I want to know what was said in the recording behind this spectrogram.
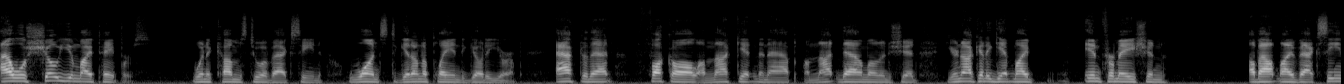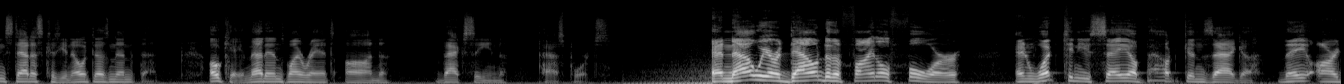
I will show you my papers when it comes to a vaccine once to get on a plane to go to Europe. After that, fuck all. I'm not getting an app. I'm not downloading shit. You're not going to get my information about my vaccine status because you know it doesn't end at that. Okay, and that ends my rant on vaccine passports. And now we are down to the final four and what can you say about Gonzaga? They are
